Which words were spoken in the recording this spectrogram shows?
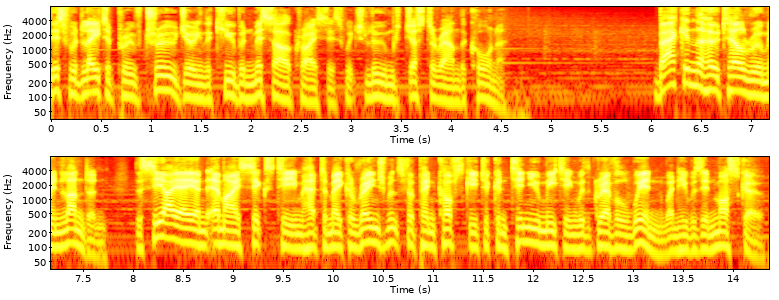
This would later prove true during the Cuban Missile Crisis, which loomed just around the corner. Back in the hotel room in London, the CIA and MI6 team had to make arrangements for Penkovsky to continue meeting with Greville Wynne when he was in Moscow.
